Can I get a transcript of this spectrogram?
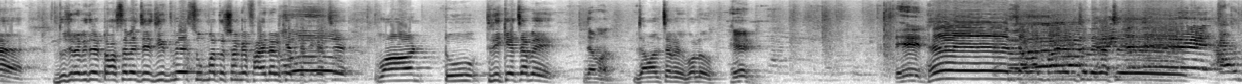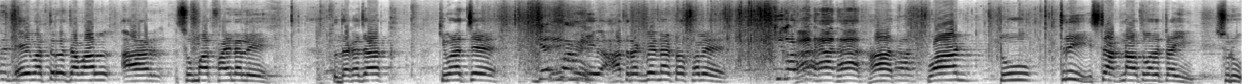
হ্যাঁ দুজনের ভিতরে টস হবে যে জিতবে সুম্মাতের সঙ্গে ফাইনাল খেলবে ঠিক আছে? ওয়ান টু থ্রি কে যাবে জামাল। জামাল যাবে বলো। হেড হে জামাল ফাইনালে চলে গেছে। এই মাত্র জামাল আর সুমাত ফাইনালে তো দেখা যাক কি মনে হচ্ছে হাত রাখবে না টস হবে? হাত হাত হাত। হাত। One two three start now তোমাদের টাইম শুরু।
